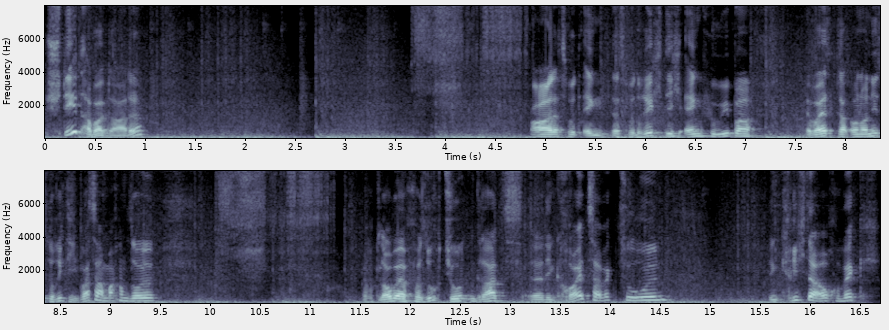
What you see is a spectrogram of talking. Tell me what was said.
Steht aber gerade. Oh, das wird eng. Das wird richtig eng für Reaper. Er weiß gerade auch noch nicht so richtig, was er machen soll. Ich glaube, er versucht hier unten gerade äh, den Kreuzer wegzuholen. Den kriegt er auch weg.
